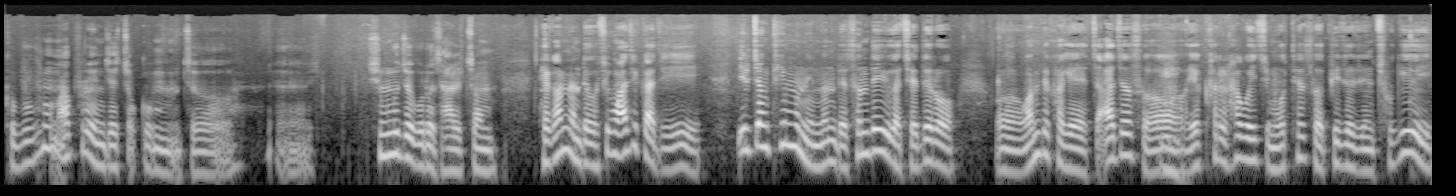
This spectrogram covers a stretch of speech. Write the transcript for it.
그 부분은 앞으로 이제 조금 저 에, 실무적으로 잘 좀 해가면 되고 지금 아직까지 일정 팀은 있는데 선대위가 제대로 어, 완벽하게 짜져서 음. 역할을 하고 있지 못해서 빚어진 초기의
